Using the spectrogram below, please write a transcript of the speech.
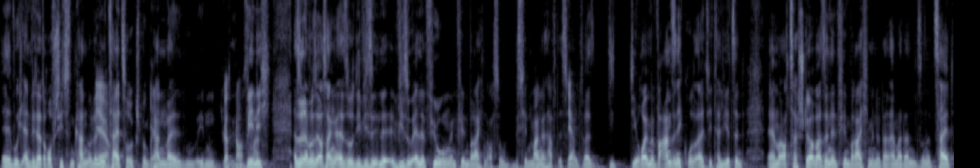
äh, wo ich entweder drauf schießen kann oder yeah. die Zeit zurückspringen yeah. kann, weil du eben genau, wenig, also da muss ich auch sagen, also die visuelle, visuelle Führung in vielen Bereichen auch so ein bisschen mangelhaft ist, ja. weil, weil die, die Räume wahnsinnig großartig detailliert sind, ähm, auch zerstörbar sind in vielen Bereichen, wenn du dann einmal dann so eine Zeit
